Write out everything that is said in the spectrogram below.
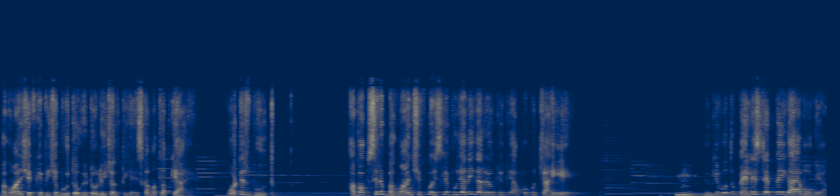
भगवान शिव के पीछे भूतों की टोली चलती है। इसका मतलब क्या है? वॉट इज़ भूत? अब आप सिर्फ़ भगवान शिव को इसलिए पूजा नहीं कर रहे हो क्योंकि आपको कुछ चाहिए। हम्म, क्योंकि वो तो पहले स्टेप में ही गायब हो गया।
